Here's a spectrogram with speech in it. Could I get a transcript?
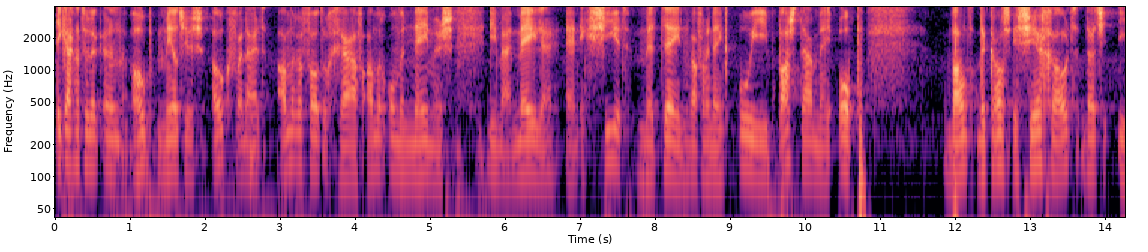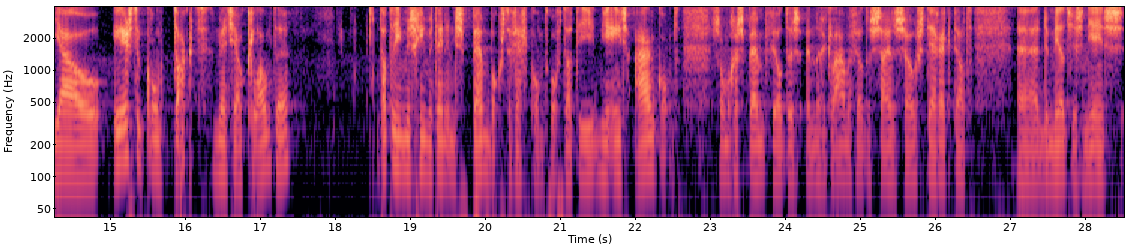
Ik krijg natuurlijk een hoop mailtjes ook vanuit andere fotografen, andere ondernemers die mij mailen. En ik zie het meteen waarvan ik denk, oei, pas daarmee op. Want de kans is zeer groot dat jouw eerste contact met jouw klanten dat hij misschien meteen in de spambox terechtkomt of dat hij niet eens aankomt. Sommige spamfilters en reclamefilters zijn zo sterk dat uh, de mailtjes niet eens,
